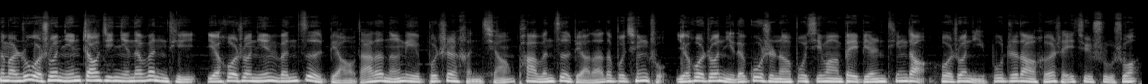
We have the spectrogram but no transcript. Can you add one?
那么，如果说您着急您的问题，也或者说您文字表达的能力不是很强，怕文字表达的不清楚，也或者说你的故事呢不希望被别人听到，或者说你不知道和谁去诉说，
